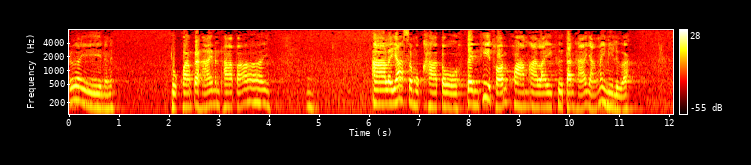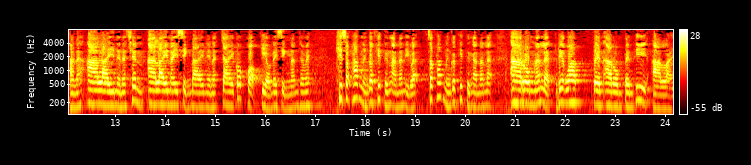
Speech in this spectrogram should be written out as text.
เรื่อยเนี่ยนะถูกความกระหายมันพาไป อารยะสมุคาโตเป็นที่ถอนความอาลัยคือตัณหาอย่างไม่มีเหลืออ่านะอาลัยเนี่ยนะเช่น อาลัยในสิ่งใดเนี่ยนะใจก็เกาะเกี่ยวในสิ่งนั้นใช่ไหมคิดสักพักหนึ่งก็คิดถึงอันนั้นอีกแล้วสักพักหนึ่งก็คิดถึงอันนั้นแหละอารมณ์นั้นแหละ เรียกว่าเป็นอารมณ์เป็นที่อาลัย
